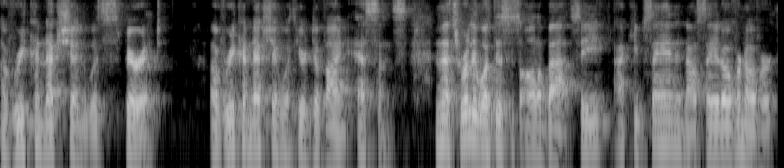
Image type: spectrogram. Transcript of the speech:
of reconnection with spirit, of reconnection with your divine essence. And that's really what this is all about. See, I keep saying, and I'll say it over and over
